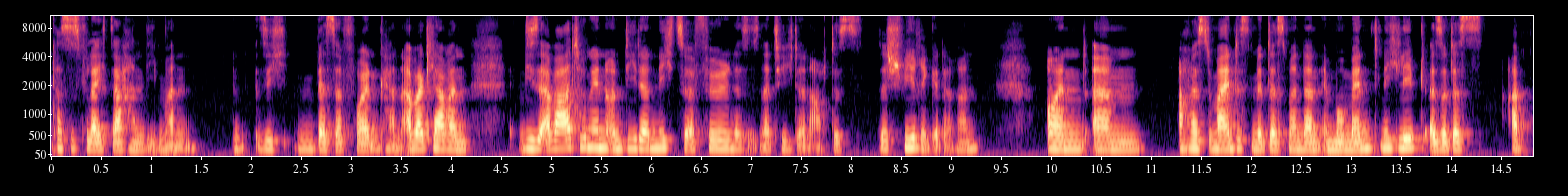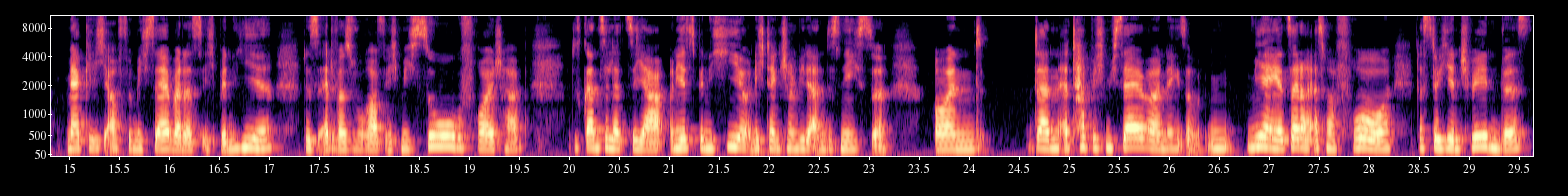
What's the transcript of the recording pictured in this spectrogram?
das ist vielleicht Sachen, die man sich besser freuen kann. Aber klar, man diese Erwartungen und die dann nicht zu erfüllen, das ist natürlich dann auch das, das Schwierige daran. Und ähm, auch was du meintest mit, dass man dann im Moment nicht lebt, also das ab, merke ich auch für mich selber, dass ich bin hier. Das ist etwas, worauf ich mich so gefreut habe, das ganze letzte Jahr. Und jetzt bin ich hier und ich denke schon wieder an das nächste. Und dann ertappe ich mich selber und denke so, Mia, jetzt sei doch erstmal froh, dass du hier in Schweden bist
